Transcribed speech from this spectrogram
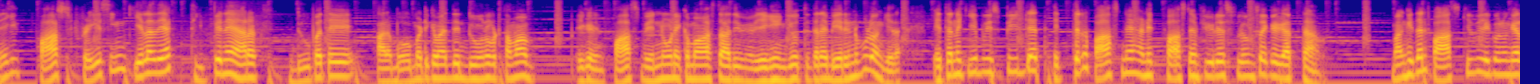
මේ ෆාස් ්‍රේසින් කියල දෙයක් තිපෙන අර දූපතේ අර බෝමටික මැද දුවනකට තම එක ෆස් වෙන්න ඕන එක මස්ථාද වේගෙන් ගියොත් තර බේරෙන පුළුවන් කියලා. එතන කියපු ස්පීඩ එත්තර ෆාස්නය අනිත් ෆාස්ටන් ෆිස් ලුම් එක ගත්තාම. මංහිත ෆාස්කිව ගුණ ග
